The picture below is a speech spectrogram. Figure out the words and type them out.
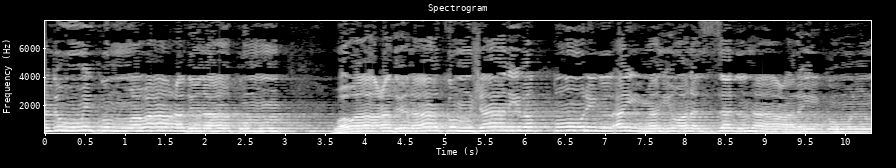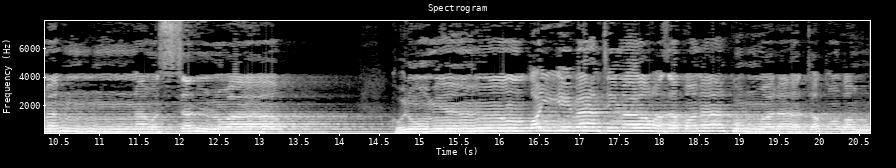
عدوكم وواعدناكم وواعدناكم جانب الطور الأيمن ونزلنا عليكم المن والسلوى. كلوا من طيبات ما رزقناكم ولا تطغوا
